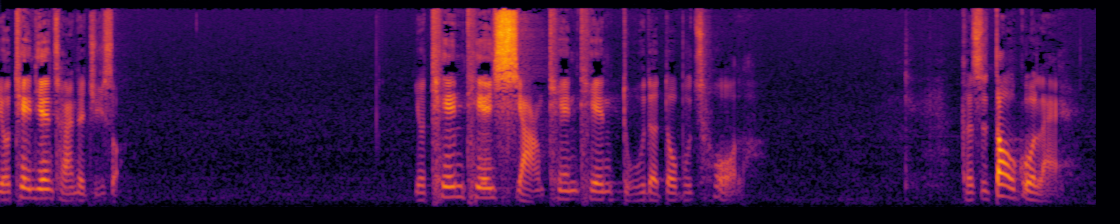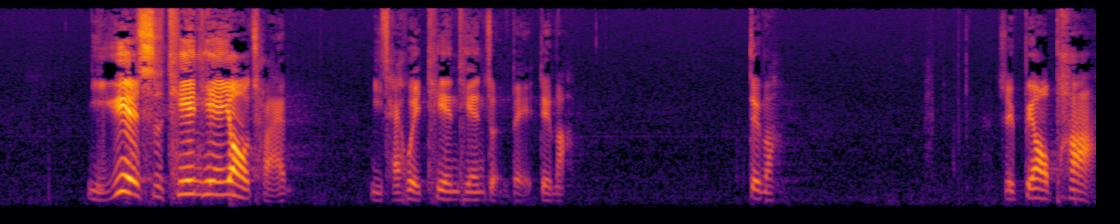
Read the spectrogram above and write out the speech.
有天天传的举手，有天天想、天天读的都不错了。可是倒过来，你越是天天要传，你才会天天准备，对吗？对吗？所以不要怕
